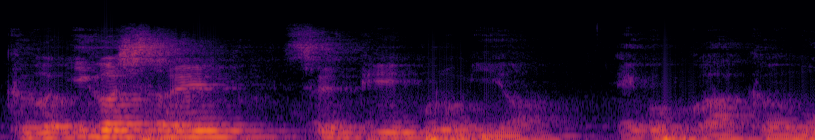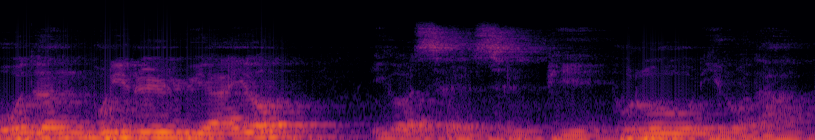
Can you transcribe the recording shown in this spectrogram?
그 이것을 슬피 부르며 애굽과 그 모든 무리를 위하여 이것을 슬피 부르리로다.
